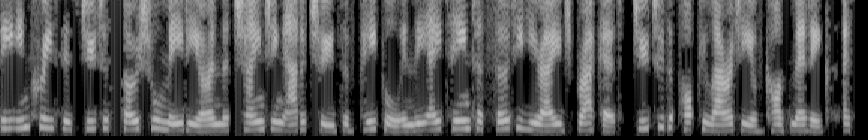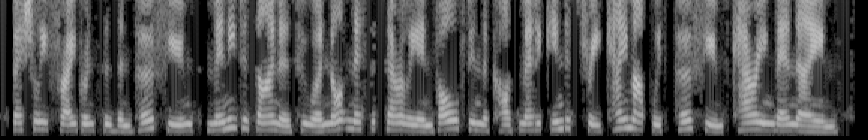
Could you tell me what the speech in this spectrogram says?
The increase is due to social media and the changing attitudes of people in the 18 to 30 year age bracket. Due to the popularity of cosmetics, especially fragrances and perfumes, many designers who were not necessarily involved in the cosmetic industry came up with perfumes carrying their names.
